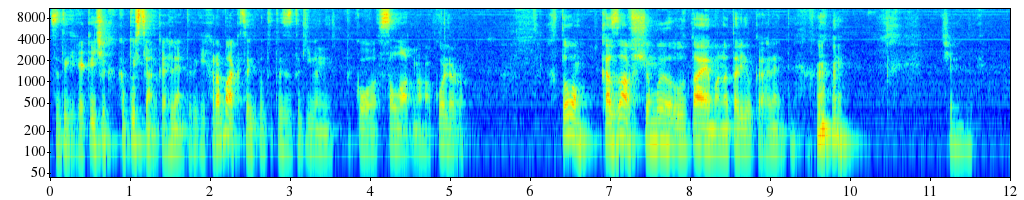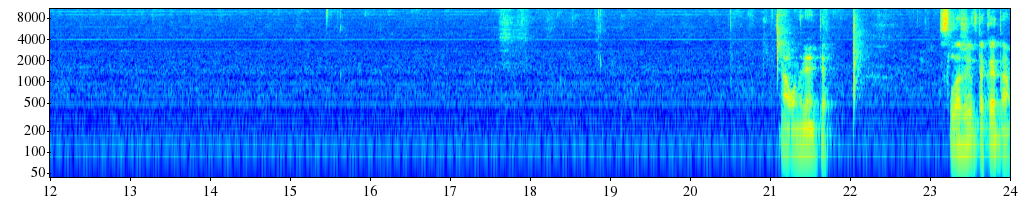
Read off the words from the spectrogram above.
Це такий як і капустянка, гляньте, такий храбак, це, от, це такий він такого салатного кольору. Хто казав, що ми лутаємо на тарілках, гляньте. А он гляньте. Сложив таке-то.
